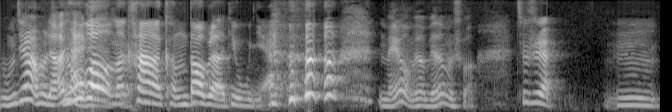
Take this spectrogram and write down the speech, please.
我们经常说聊起。如果我们看了，可能到不了第五年。没有没有，别那么说，就是，嗯，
